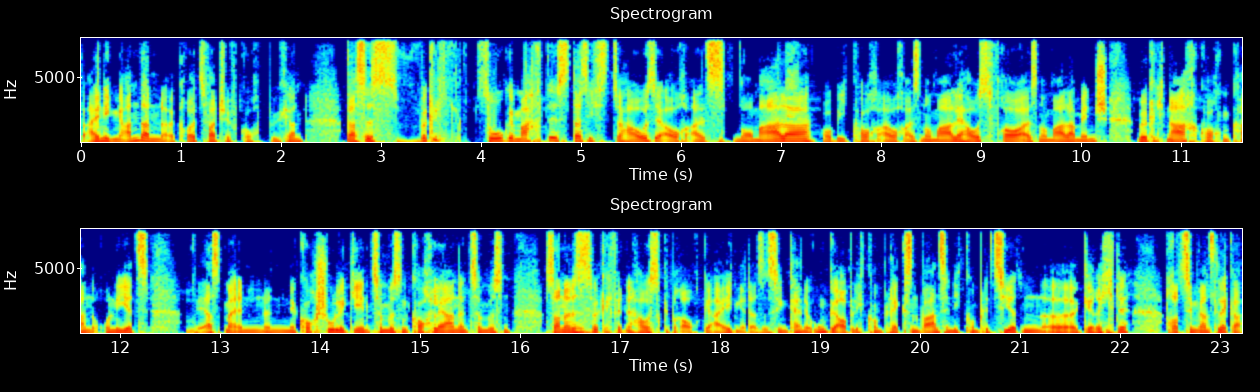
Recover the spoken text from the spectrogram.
einigen anderen äh, Kreuzfahrtschiff-Kochbüchern, dass es wirklich so gemacht ist, dass ich es zu Hause auch als normaler Hobbykoch, auch als normale Hausfrau, als normaler Mensch wirklich nachkochen kann, ohne jetzt erstmal in, in eine Kochschule gehen zu müssen, Koch lernen zu müssen, sondern es ist wirklich für den Hausgebrauch geeignet. Also es sind keine unglaublich komplexen, wahnsinnig komplizierten äh, Gerichte, trotzdem ganz lecker.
